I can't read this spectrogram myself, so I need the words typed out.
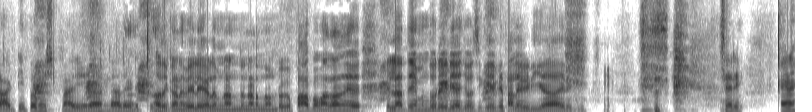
காட்டி பெர்மிஷன் மாதிரி ஏதாவது இருந்தா அதை எடுத்து. அதுக்கான வேலைகளும் நடந்து நடந்து கொண்டிருக்கு. பார்ப்போம் அதான் எல்லாத்தையும் வந்து ஒரு ஐடியா யோசிக்க தலையடியா இருக்கு. சரி. ஏன்னா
